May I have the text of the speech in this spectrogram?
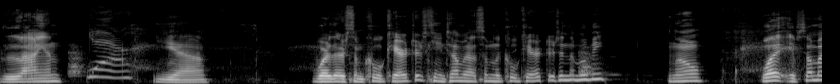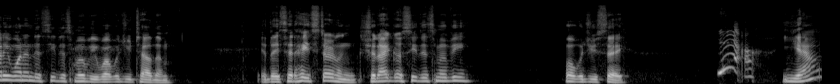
lion? Yeah. Yeah. Were there some cool characters? Can you tell me about some of the cool characters in the movie? No. What if somebody wanted to see this movie? What would you tell them? If they said, "Hey Sterling, should I go see this movie?" What would you say? Yeah. Yeah.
